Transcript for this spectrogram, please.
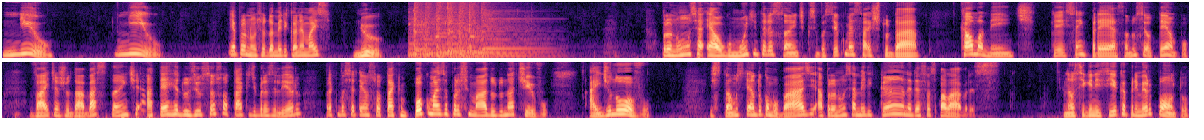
new, new, e a pronúncia do americano é mais new. Pronúncia é algo muito interessante que se você começar a estudar calmamente, ok? Sem pressa, no seu tempo, vai te ajudar bastante até reduzir o seu sotaque de brasileiro para que você tenha um sotaque um pouco mais aproximado do nativo. Aí, de novo, Estamos tendo como base a pronúncia americana dessas palavras. Não significa, primeiro ponto,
